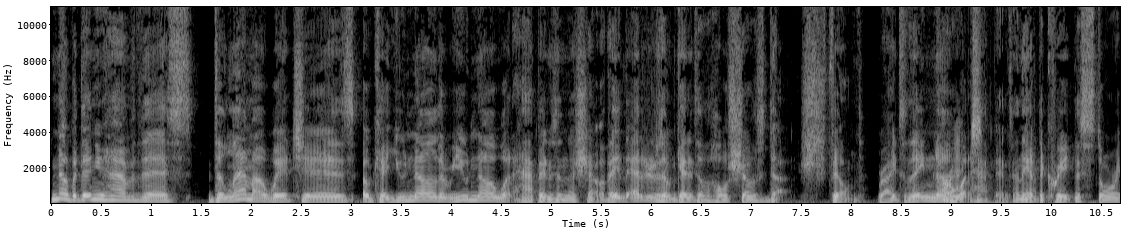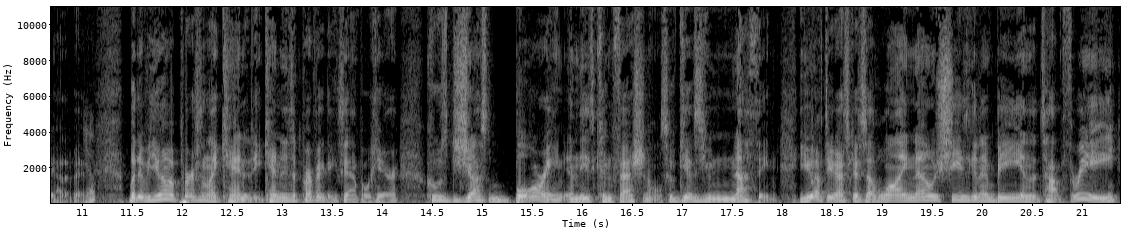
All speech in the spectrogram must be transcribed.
No, but then you have this dilemma, which is okay. You know that you know what happens in the show. They the editors don't get it till the whole show's done, sh- filmed, right? So they know what happens, and they have to create this story out of it. Yep. But if you have a person like Kennedy, Kennedy's a perfect example here, who's just boring in these confessionals, who gives you nothing. You have to ask yourself, well, I know she's going to be in the top three,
